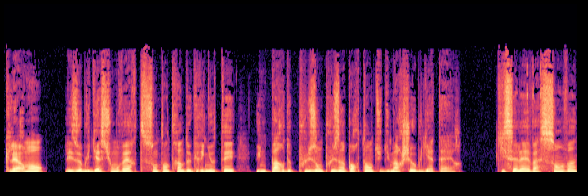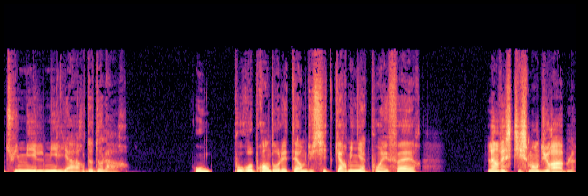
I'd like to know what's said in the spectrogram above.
Clairement, les obligations vertes sont en train de grignoter une part de plus en plus importante du marché obligataire, qui s'élève à 128 000 milliards de dollars. Ou, pour reprendre les termes du site carmignac.fr, l'investissement durable,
